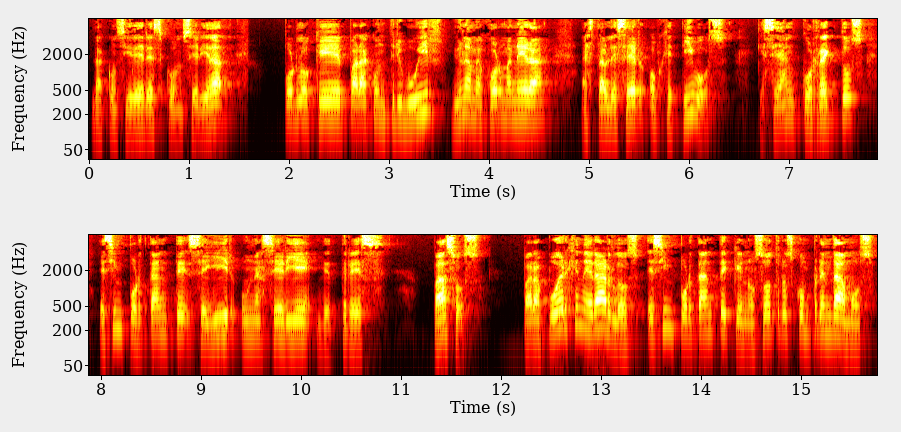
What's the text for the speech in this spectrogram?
la consideres con seriedad. Por lo que para contribuir de una mejor manera a establecer objetivos que sean correctos, es importante seguir una serie de tres pasos. Para poder generarlos, es importante que nosotros comprendamos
